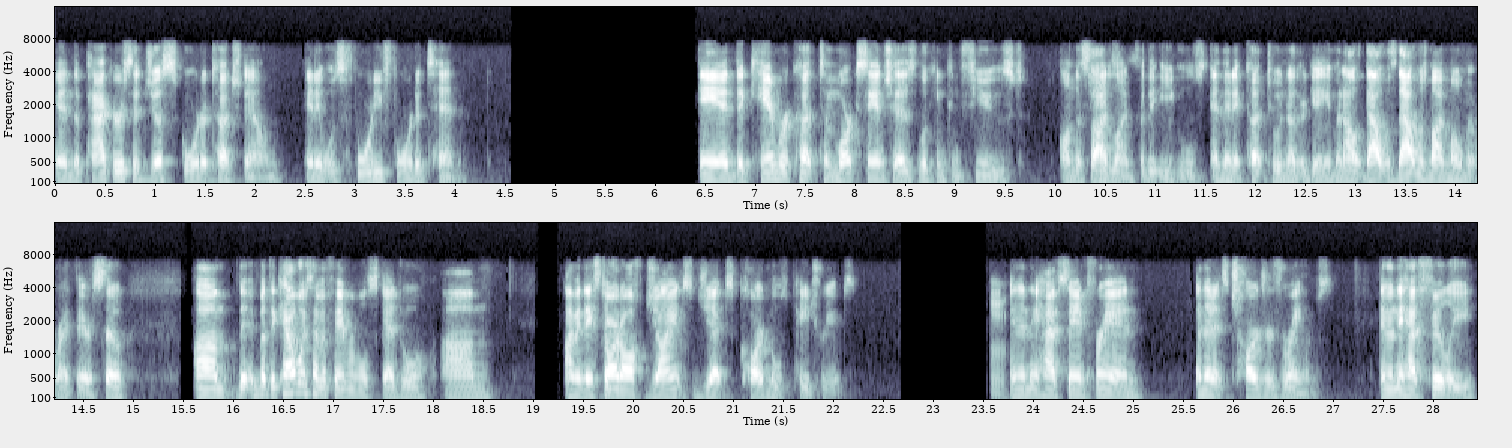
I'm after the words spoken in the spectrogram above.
and the Packers had just scored a touchdown, and it was 44 to 10. And the camera cut to Mark Sanchez looking confused on the sideline for the Eagles, and then it cut to another game, and I, that was that was my moment right there. So, um, the, but the Cowboys have a favorable schedule. Um, I mean, they start off Giants, Jets, Cardinals, Patriots, Mm. and then they have San Fran, and then it's Chargers, Rams, and then they have Philly,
